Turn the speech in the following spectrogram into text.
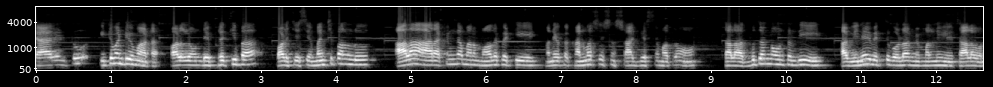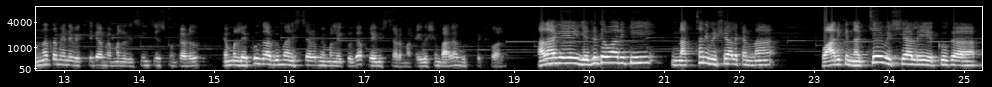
టాలెంట్ ఇటువంటివి మాట. వాళ్ళలో ఉండే ప్రతిభ వాళ్ళు చేసే మంచి పనులు అలా ఆ రకంగా మనం మొదలుపెట్టి మన యొక్క కన్వర్సేషన్ స్టార్ట్ చేస్తే మాత్రం చాలా అద్భుతంగా ఉంటుంది. ఆ వినే వ్యక్తి కూడా మిమ్మల్ని చాలా ఉన్నతమైన వ్యక్తిగా మిమ్మల్ని రిసీవ్ చేసుకుంటాడు. మిమ్మల్ని ఎక్కువగా అభిమానిస్తాడు మిమ్మల్ని ఎక్కువగా ప్రేమిస్తాడు అన్నమాట. ఈ విషయం బాగా గుర్తుపెట్టుకోవాలి. అలాగే ఎదుటి వారికి నచ్చని విషయాల కన్నా వారికి నచ్చే విషయాలే ఎక్కువగా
